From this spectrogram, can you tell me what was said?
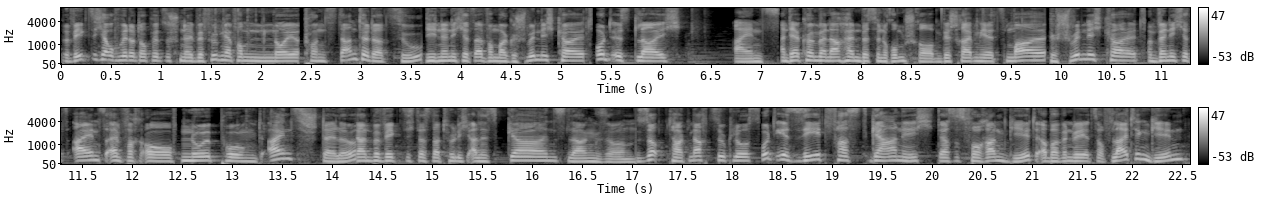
bewegt sich auch wieder doppelt so schnell. Wir fügen einfach eine neue Konstante dazu. Die nenne ich jetzt einfach mal Geschwindigkeit und ist gleich 1. An der können wir nachher ein bisschen rumschrauben. Wir schreiben hier jetzt mal Geschwindigkeit. Und wenn ich jetzt 1 einfach auf 0.1 stelle, dann bewegt sich das natürlich alles ganz langsam. So, Tag-Nacht-Zyklus. Und ihr seht fast gar nicht, dass es vorangeht. Aber wenn wir jetzt auf Lighting gehen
